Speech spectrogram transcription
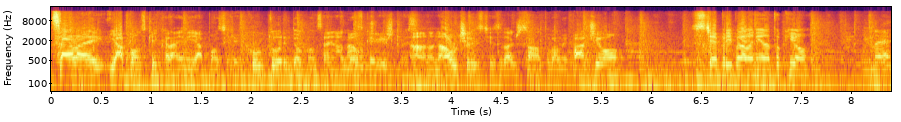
celej japonskej krajiny, japonskej kultúry, dokonca aj nadmorskej výšky. Áno, naučili ste sa, takže sa vám to veľmi páčilo. Ste pripravení na Tokio? Ne.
